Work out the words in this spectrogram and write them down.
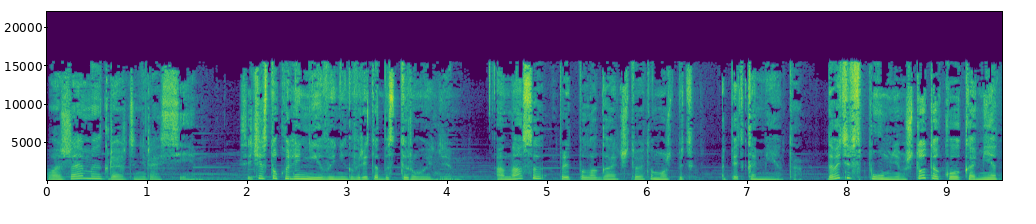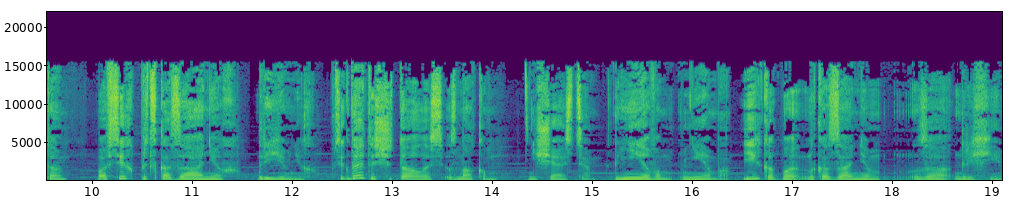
Уважаемые граждане России, сейчас только ленивый не говорит об астероиде, а НАСА предполагает, что это может быть опять комета. Давайте вспомним, что такое комета во всех предсказаниях древних. Всегда это считалось знаком несчастья, гневом неба и как бы наказанием за грехи.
